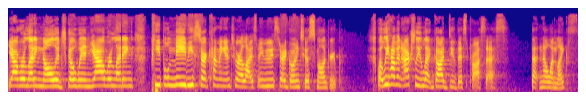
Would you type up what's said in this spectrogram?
Yeah, we're letting knowledge go in. Yeah, we're letting people maybe start coming into our lives. Maybe we started going to a small group. But we haven't actually let God do this process that no one likes.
